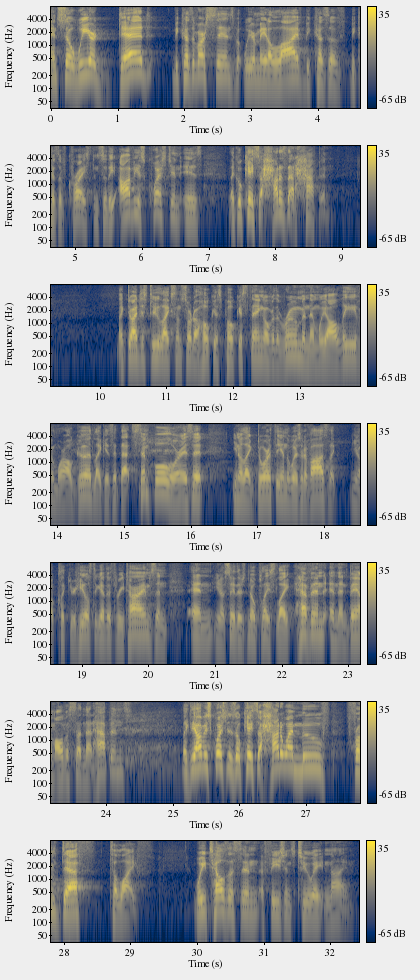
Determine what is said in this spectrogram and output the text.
And so we are dead because of our sins, but we are made alive because of, because of Christ. And so the obvious question is like, okay, so how does that happen? Like, do I just do like some sort of hocus pocus thing over the room and then we all leave and we're all good? Like, is it that simple or is it, you know, like Dorothy and the Wizard of Oz, like, you know, click your heels together three times and, and, you know, say there's no place like heaven and then bam, all of a sudden that happens? Like, the obvious question is okay, so how do I move from death to life? Well, he tells us in Ephesians 2 8 and 9.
